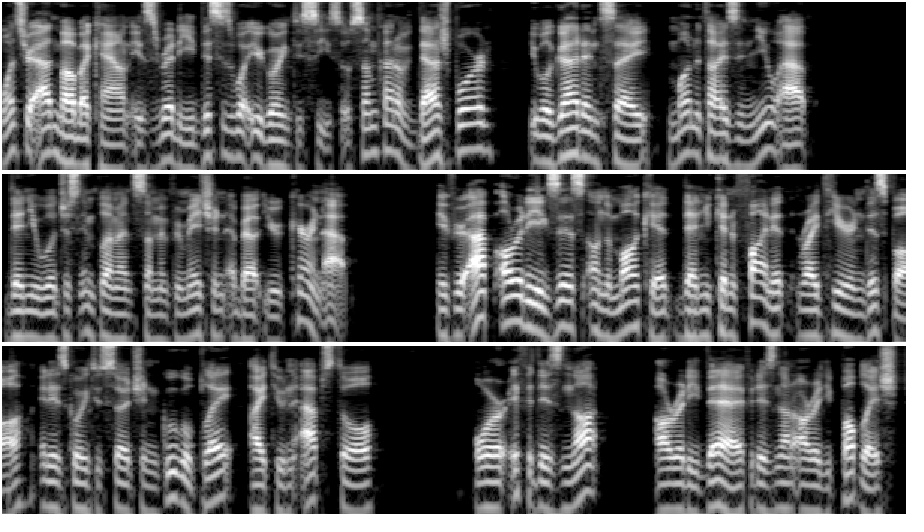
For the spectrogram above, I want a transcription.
Once your AdMob account is ready, this is what you're going to see. So some kind of dashboard, you will go ahead and say monetize a new app, then you will just implement some information about your current app. If your app already exists on the market, then you can find it right here in this bar. It is going to search in Google Play, iTunes App Store, or if it is not already there, if it is not already published,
